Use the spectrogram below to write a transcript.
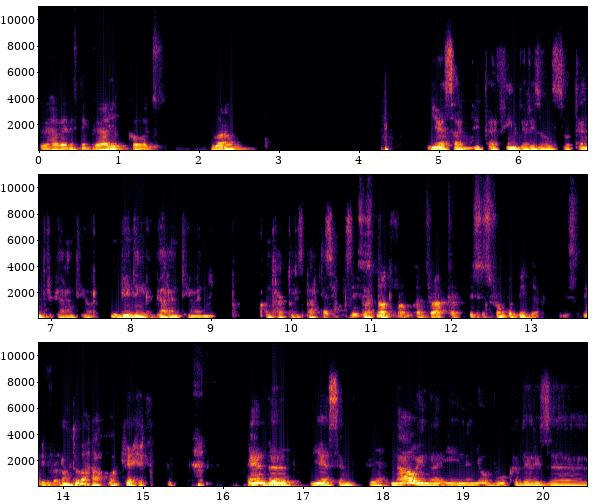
Do you have anything to add, Okay. colleagues? Goran? Yes, I did. I think there is also tender guarantee or bidding guarantee when contractor is participating. This is not from contractor. This is from the bidder. It's different. From the- ah, okay. And uh, yes, and Yeah. now in the, in the new book, there is a,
